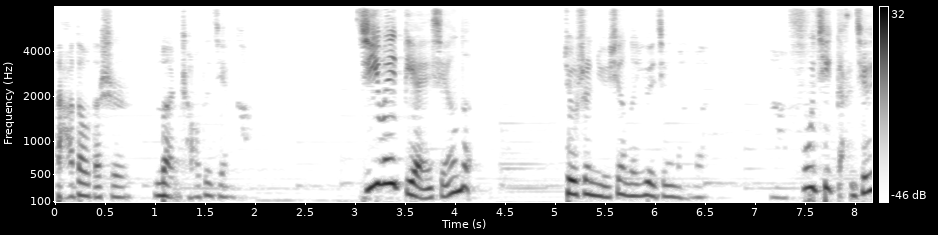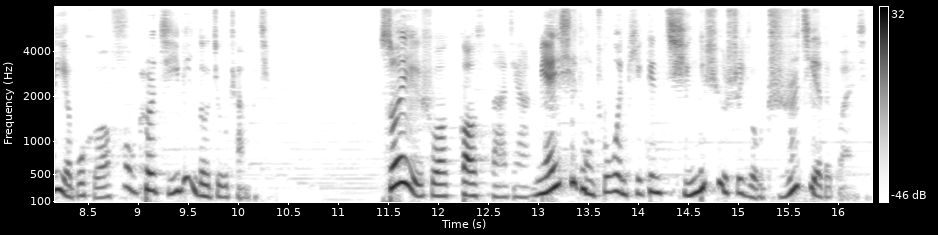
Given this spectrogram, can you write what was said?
达到的是卵巢的健康。极为典型的，就是女性的月经紊乱。啊，夫妻感情也不和，妇科疾病都纠缠不清。所以说，告诉大家，免疫系统出问题跟情绪是有直接的关系的。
